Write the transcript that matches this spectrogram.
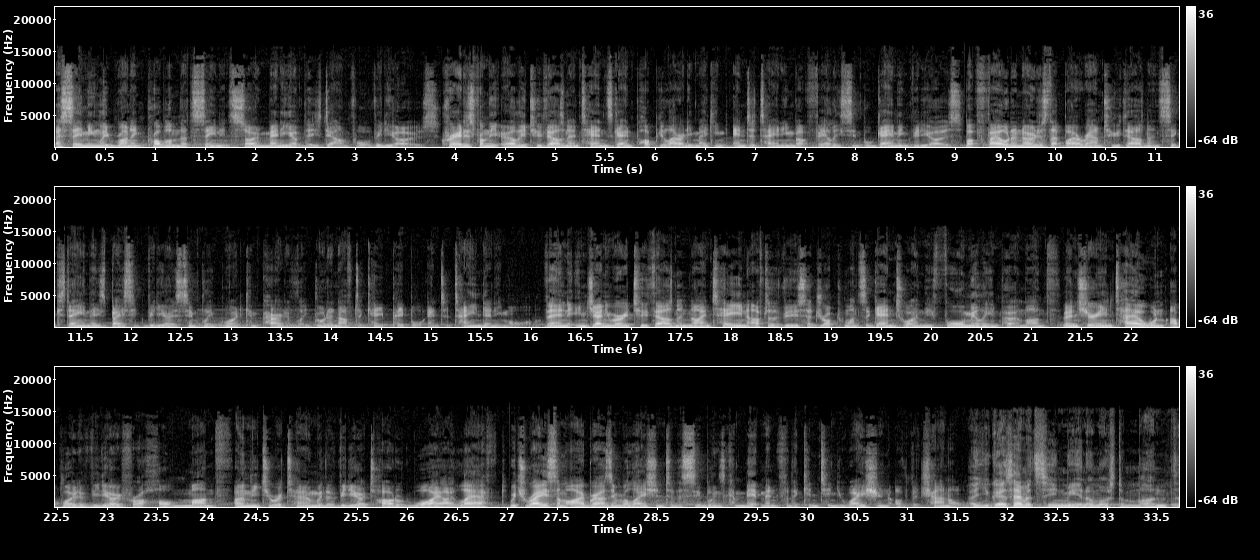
A seemingly running problem that's seen in so many of these downfall videos. Creators from the early 2010s gained popularity making entertaining but fairly simple gaming videos, but failed to notice that by around 2016 these basic videos simply weren't comparatively good enough to keep people entertained anymore. Then in January 2019, after the views had dropped once again to only 4 million per month, Venturian Tale wouldn't upload a video for a whole month, only to return with a video titled Why I Left, which raised some eyebrows in relation to the siblings' commitment for the continuation of the channel. Uh, you guys haven't seen me in almost a month,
